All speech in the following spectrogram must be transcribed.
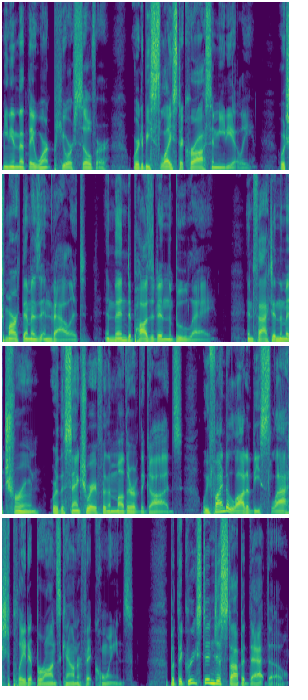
meaning that they weren't pure silver, were to be sliced across immediately, which marked them as invalid, and then deposited in the boule. In fact, in the Metroon, or the sanctuary for the mother of the gods, we find a lot of these slashed plated bronze counterfeit coins. But the Greeks didn't just stop at that, though.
